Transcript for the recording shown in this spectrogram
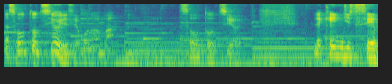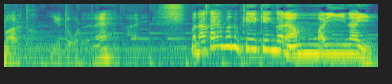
うん、相当強いですよこの馬。相当強い。で堅実性もあるというところでね、はい。まあ、中山の経験がねあんまりない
